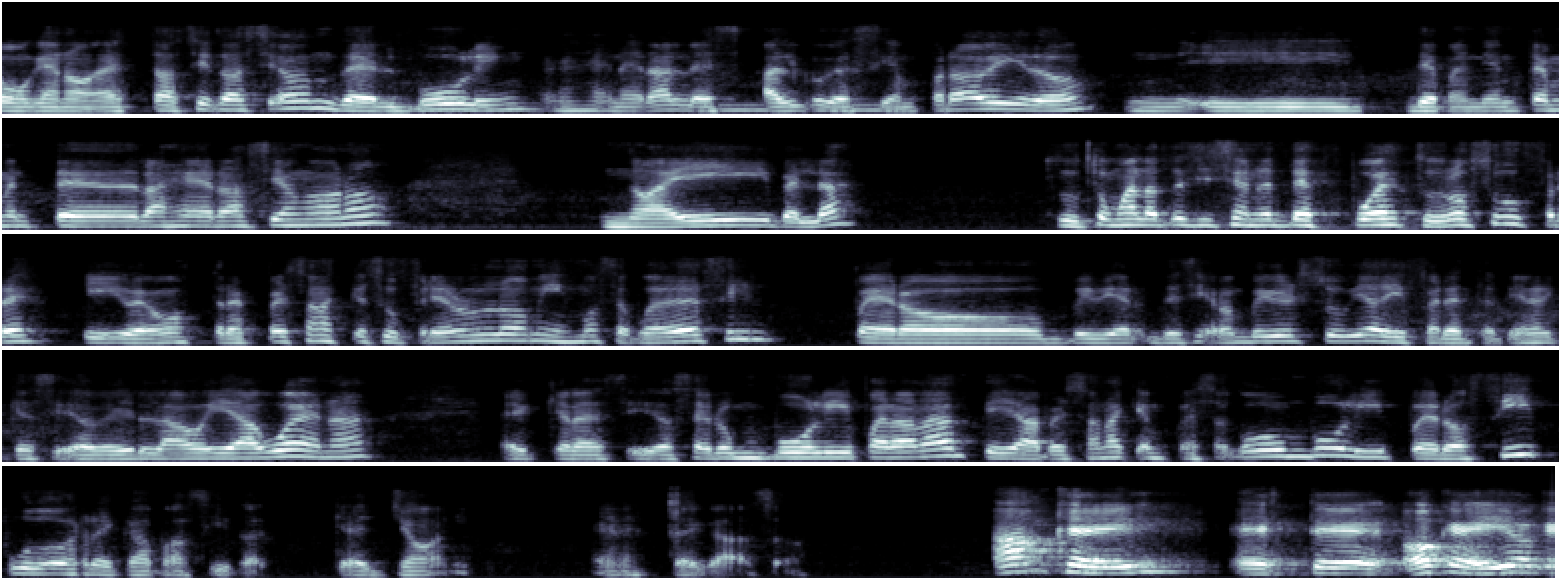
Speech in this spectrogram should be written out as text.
como que no, esta situación del bullying en general es algo que siempre ha habido y dependientemente de la generación o no, no hay, ¿verdad? Tú tomas las decisiones después, tú lo sufres y vemos tres personas que sufrieron lo mismo, se puede decir, pero vivir, decidieron vivir su vida diferente. Tiene el que decidió vivir la vida buena, el que decidió ser un bully para adelante y la persona que empezó como un bully, pero sí pudo recapacitar, que es Johnny en este caso. Ah, ok, este, ok, ok,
